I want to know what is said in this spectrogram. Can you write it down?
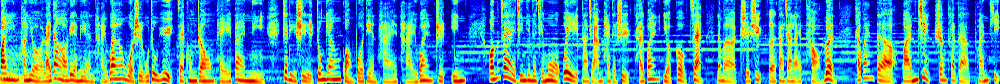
欢迎朋友来到恋恋台湾，我是吴祝玉，在空中陪伴你。这里是中央广播电台台湾之音。我们在今天的节目为大家安排的是台湾有够赞，那么持续和大家来讨论台湾的环境生态的团体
